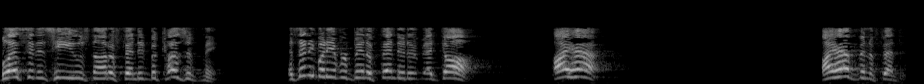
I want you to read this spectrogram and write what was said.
Blessed is he who's not offended because of me. Has anybody ever been offended at God? I have. I have been offended.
